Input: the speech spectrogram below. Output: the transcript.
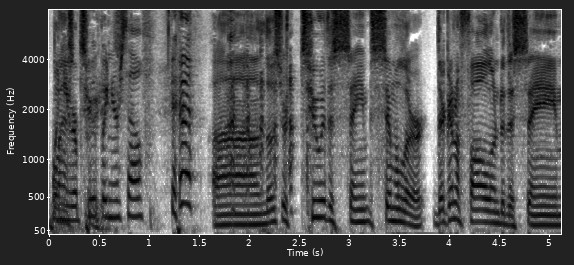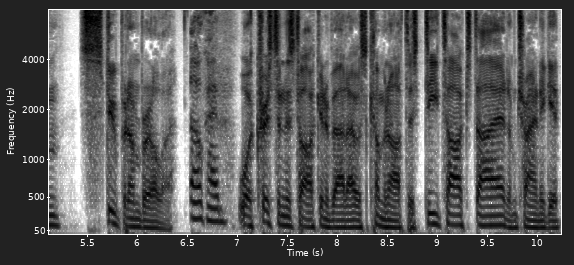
When you were pooping yourself. Um, those are two of the same, similar. They're going to fall under the same stupid umbrella. Okay. What Kristen is talking about, I was coming off this detox diet. I'm trying to get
